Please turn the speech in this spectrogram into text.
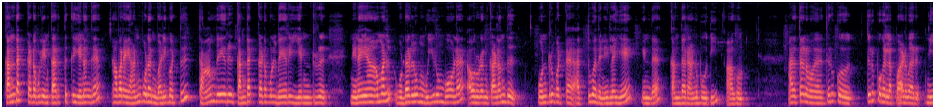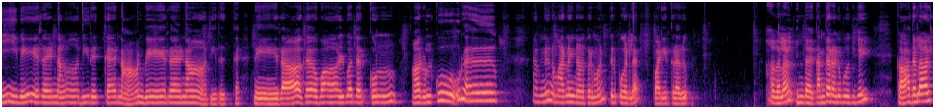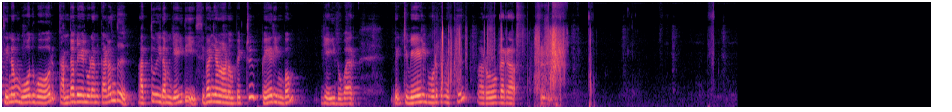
கந்தக்கடவுளின் கருத்துக்கு இணங்க அவரை அன்புடன் வழிபட்டு தாம் வேறு கந்தக்கடவுள் வேறு என்று நினையாமல் உடலும் உயிரும் போல அவருடன் கலந்து ஒன்றுபட்ட அத்துவத நிலையே இந்த கந்தர் அனுபூதி ஆகும். அதைத்தான் நம்ம திருக்கு திருப்புகளில் பாடுவார். நீ வேற நாதிருக்க நான் வேற நாதிருக்க நேராக வாழ்வதற்கும் அருள் கூற அப்படின்னு நம்ம அருணைநாத பெருமான் திருப்புகளில் பாடியிருக்கிறாரு. அதனால் இந்த கந்தர் அனுபூதியை காதலால் தினம் ஓதுவோர் கந்தவேலுடன் கலந்து அத்துவிதம் எய்தி சிவஞானம் பெற்று பேரின்பம் எய்துவர். வெற்றிவேல் முருகனுக்கு அரோகரா.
